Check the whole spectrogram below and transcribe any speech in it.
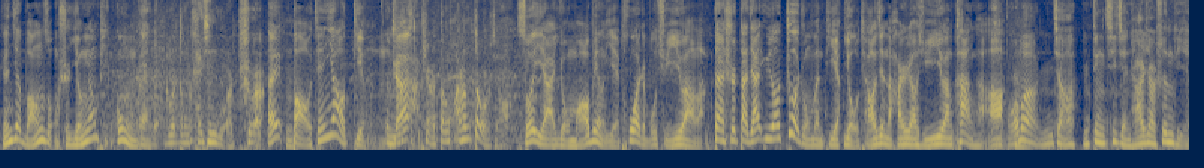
人家王总是营养品供着，每桌当开心果吃，哎，保健药顶着，卡片当花生豆嚼。所以啊，有毛病也拖着不去医院了。但是大家遇到这种问题，有条件的还是要去医院看看啊。不是嘛，你想啊，你定期检查一下身体，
